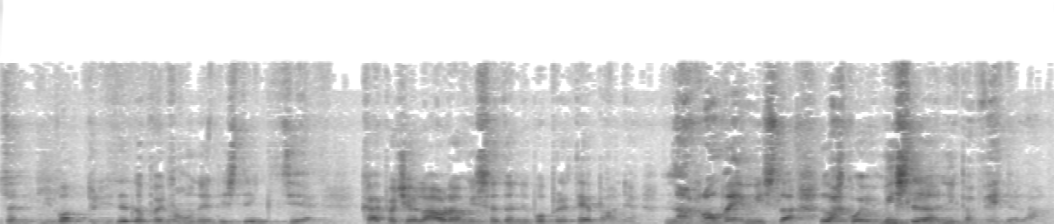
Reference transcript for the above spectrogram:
zanimivo, pride do pojmovne distinkcije. Kaj pa, če Laura misli, da ne bo pretepanja? Narobe je mislila, lahko je mislila, ni pa vedela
